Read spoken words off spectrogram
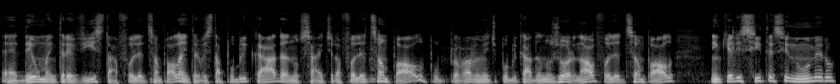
é, deu uma entrevista à Folha de São Paulo, a entrevista publicada no site da Folha de São Paulo, provavelmente publicada no jornal Folha de São Paulo, em que ele cita esse número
